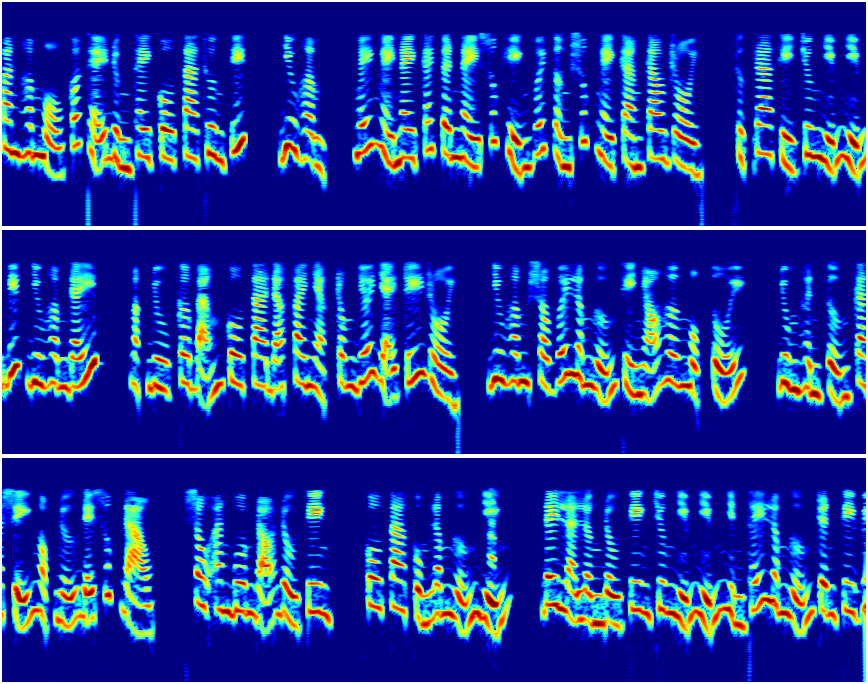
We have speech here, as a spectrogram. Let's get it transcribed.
fan hâm mộ có thể đừng thay cô ta thương tiếc, Diêu Hâm, mấy ngày nay cái tên này xuất hiện với tần suất ngày càng cao rồi, thực ra thì Trương nhiễm nhiễm biết Diêu Hâm đấy, mặc dù cơ bản cô ta đã phai nhạt trong giới giải trí rồi, Diêu Hâm so với Lâm Ngưỡng thì nhỏ hơn một tuổi, dùng hình tượng ca sĩ ngọc nữ để xuất đạo, sau album đỏ đầu tiên cô ta cùng Lâm Ngưỡng diễn, đây là lần đầu tiên Trương nhiễm nhiễm nhìn thấy Lâm Ngưỡng trên TV,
